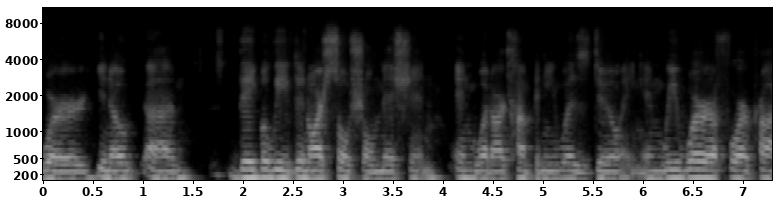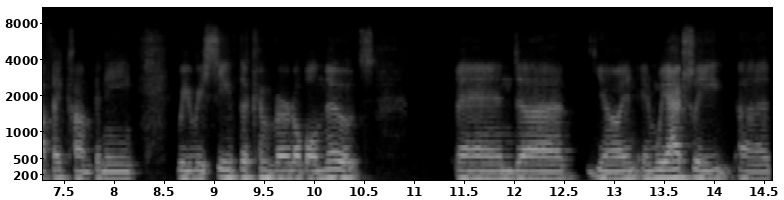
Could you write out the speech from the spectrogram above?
were, you know, um, they believed in our social mission and what our company was doing. And we were a for profit company. We received the convertible notes. And, uh, you know, and, and we actually uh,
